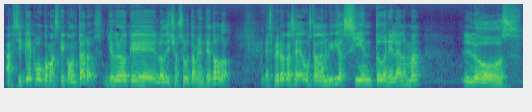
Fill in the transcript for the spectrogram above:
Así que poco más que contaros. Yo creo que lo he dicho absolutamente todo. Espero que os haya gustado el vídeo. Siento en el alma los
